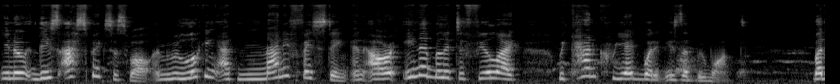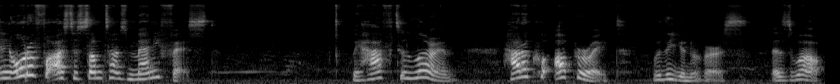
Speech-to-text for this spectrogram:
you know these aspects as well. And we're looking at manifesting and our inability to feel like we can create what it is that we want. But in order for us to sometimes manifest we have to learn how to cooperate with the universe as well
